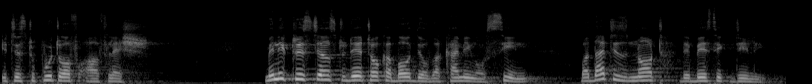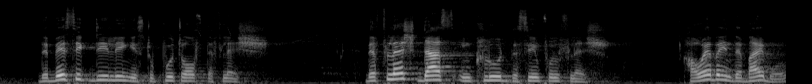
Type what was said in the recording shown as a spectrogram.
it is to put off our flesh. Many Christians today talk about the overcoming of sin, but that is not the basic dealing. The basic dealing is to put off the flesh. The flesh does include the sinful flesh. However, in the Bible,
